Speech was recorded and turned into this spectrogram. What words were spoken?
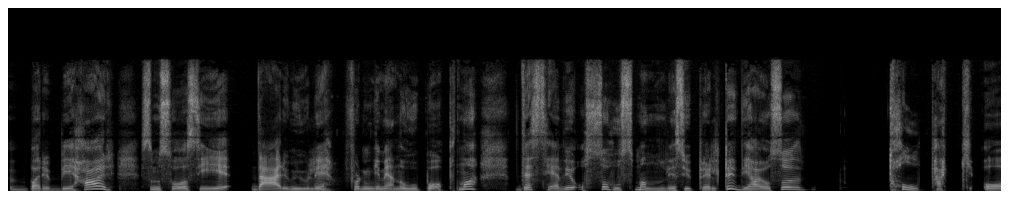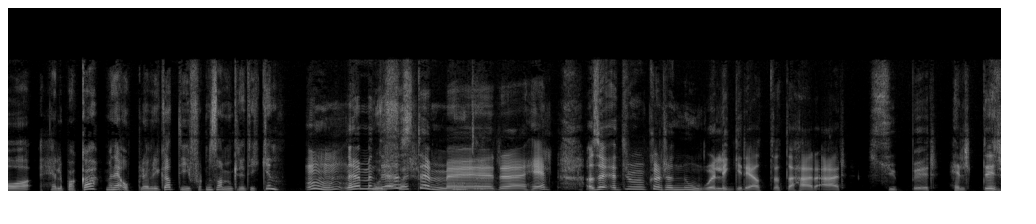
Barbie har, som så å si det er umulig for den gemene hop å oppnå, det ser vi jo også hos mannlige superhelter. De har jo også tolvpack og hele pakka, men jeg opplever ikke at de får den samme kritikken. Mm, nei, men Hvorfor, det stemmer eh, helt. Altså, jeg tror kanskje noe ligger i at dette her er superhelter.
